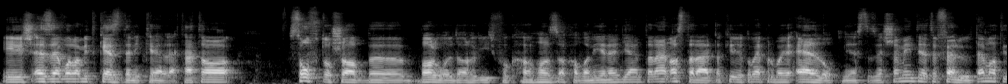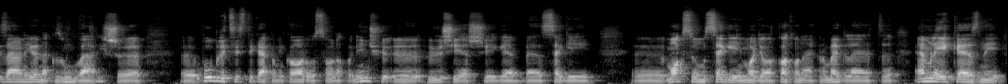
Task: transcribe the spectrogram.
és ezzel valamit kezdeni kellett. Hát a szoftosabb baloldal, hogy így fogalmazzak, ha van ilyen egyáltalán, azt találta ki, hogy akkor megpróbálja ellopni ezt az eseményt, illetve felül tematizálni, jönnek az ungváris publicisztikák, amik arról szólnak, hogy nincs hősiesség ebben, szegény, maximum szegény magyar katonákra meg lehet emlékezni,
